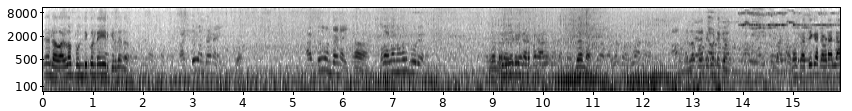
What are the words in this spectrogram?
ഇതുണ്ടോ? വെള്ളം പൊന്തിക്കൊണ്ടേ ഇരിക്കണതുണ്ടോ അടുത്തത് അപ്പൊ വെള്ളം ഒന്നും കൂടി കൂടുകയാണ് വെള്ളം പൊന്തിക്കൊണ്ടിരിക്കുകയാണ്. ശ്രദ്ധിക്കട്ടെ അവിടെ എല്ലാ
